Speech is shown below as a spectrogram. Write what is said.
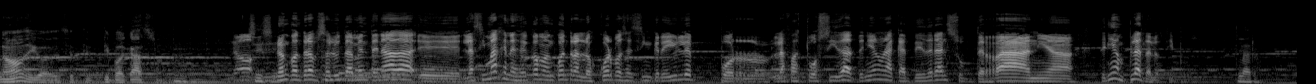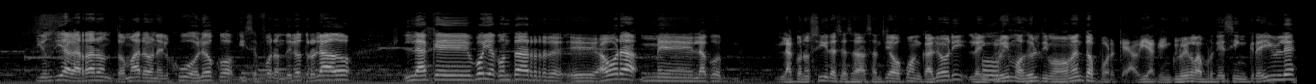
¿No? Digo, de ese tipo de caso. No, Sí, sí. no encontré absolutamente nada. Eh, las imágenes de cómo encuentran los cuerpos es increíble por la fastuosidad. Tenían una catedral subterránea. Tenían plata los tipos. Claro. Y un día agarraron, tomaron el jugo loco y se fueron del otro lado. La que voy a contar eh, ahora me la, la conocí gracias a Santiago Juan Calori. La Uf. incluimos de último momento porque había que incluirla porque es increíble.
